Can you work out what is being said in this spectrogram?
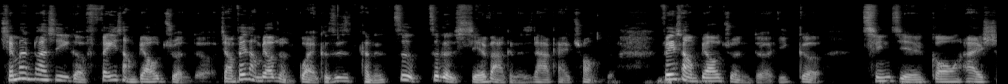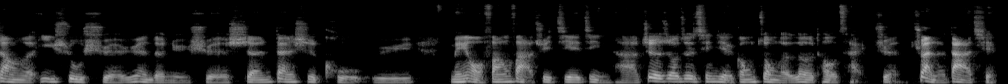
前半段是一个非常标准的，讲非常标准怪，可是可能这这个写法可能是他开创的，非常标准的一个清洁工爱上了艺术学院的女学生，但是苦于没有方法去接近她。这个时候，这个清洁工中了乐透彩券，赚了大钱，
